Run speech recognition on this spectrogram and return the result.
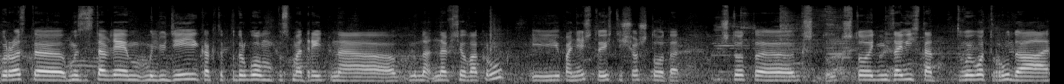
просто мы заставляем людей как-то по-другому посмотреть на, на, на все вокруг и понять, что есть еще что-то, что-то, что, что не зависит от твоего труда,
